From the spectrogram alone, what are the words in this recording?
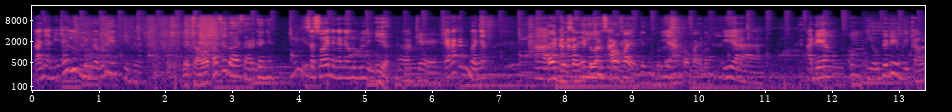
tanya nih, eh lu beli berapa duit gitu. ya jawab aja udah harganya iya. Sesuai dengan yang lu beli. Iya. Oke, karena kan banyak uh, Tapi anak-anak biasanya di luar kan sana. profiling bukan Iya. profiling Iya. Ada yang oh ya udah deh beli KW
